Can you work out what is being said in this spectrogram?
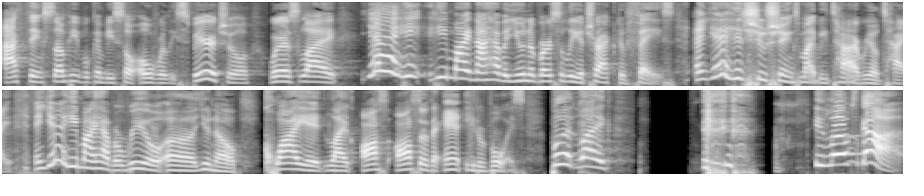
I think some people can be so overly spiritual where it's like, yeah, he, he might not have a universally attractive face. And yeah, his shoestrings might be tied real tight. And yeah, he might have a real, uh, you know, quiet, like auth- Arthur the anteater voice. But like, he loves God.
